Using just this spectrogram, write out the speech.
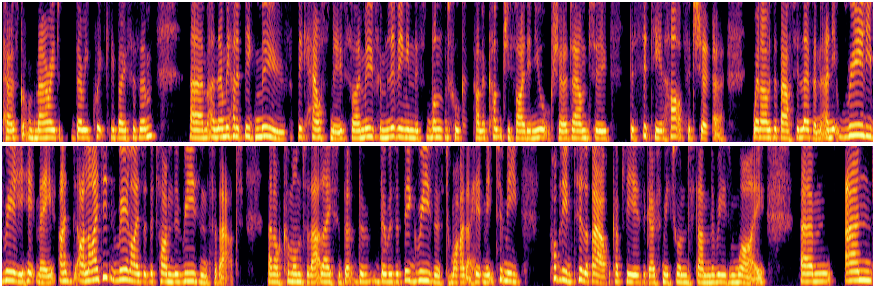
parents got married very quickly, both of them. Um, and then we had a big move, a big house move. So I moved from living in this wonderful kind of countryside in Yorkshire down to the city in Hertfordshire when I was about 11. And it really, really hit me. I, and I didn't realize at the time the reason for that. And I'll come on to that later. But the, there was a big reason as to why that hit me. It took me probably until about a couple of years ago for me to understand the reason why. Um, and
